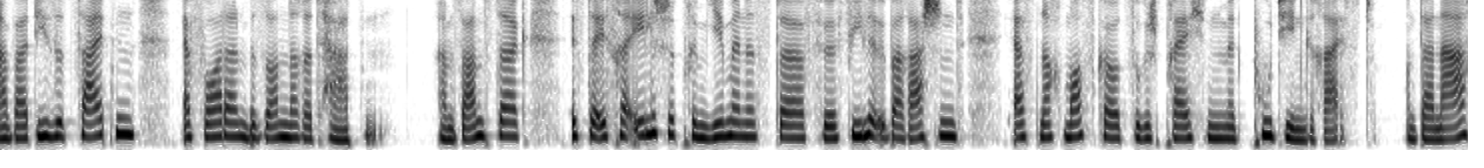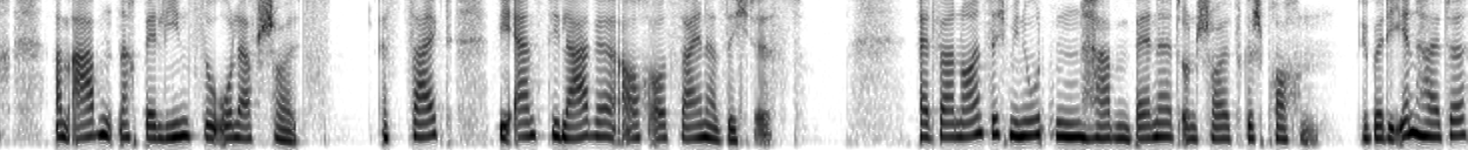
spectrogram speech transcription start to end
Aber diese Zeiten erfordern besondere Taten. Am Samstag ist der israelische Premierminister für viele überraschend erst nach Moskau zu Gesprächen mit Putin gereist und danach am Abend nach Berlin zu Olaf Scholz. Es zeigt, wie ernst die Lage auch aus seiner Sicht ist. Etwa 90 Minuten haben Bennett und Scholz gesprochen. Über die Inhalte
